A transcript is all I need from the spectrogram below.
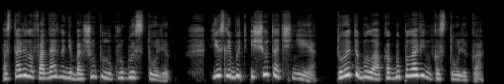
поставила фонарь на небольшой полукруглый столик. Если быть еще точнее, то это была как бы половинка столика,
